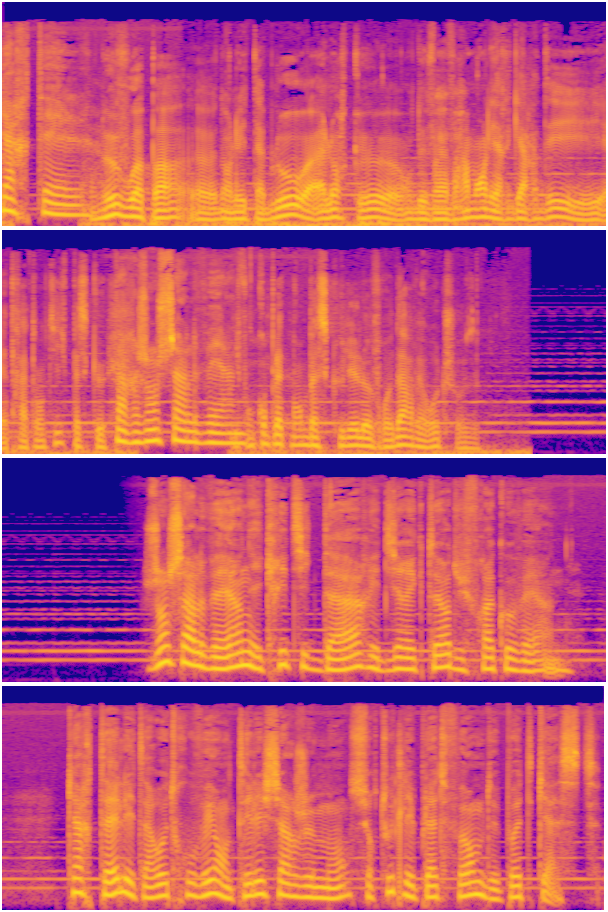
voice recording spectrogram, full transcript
ne voit pas euh, dans les tableaux, alors qu'on devrait vraiment les regarder et être attentif parce que par Jean-Charles Verne, ils font complètement basculer l'œuvre d'art vers autre chose. Jean-Charles Verne est critique d'art et directeur du FRAC Auvergne. Cartel est à retrouver en téléchargement sur toutes les plateformes de podcast.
